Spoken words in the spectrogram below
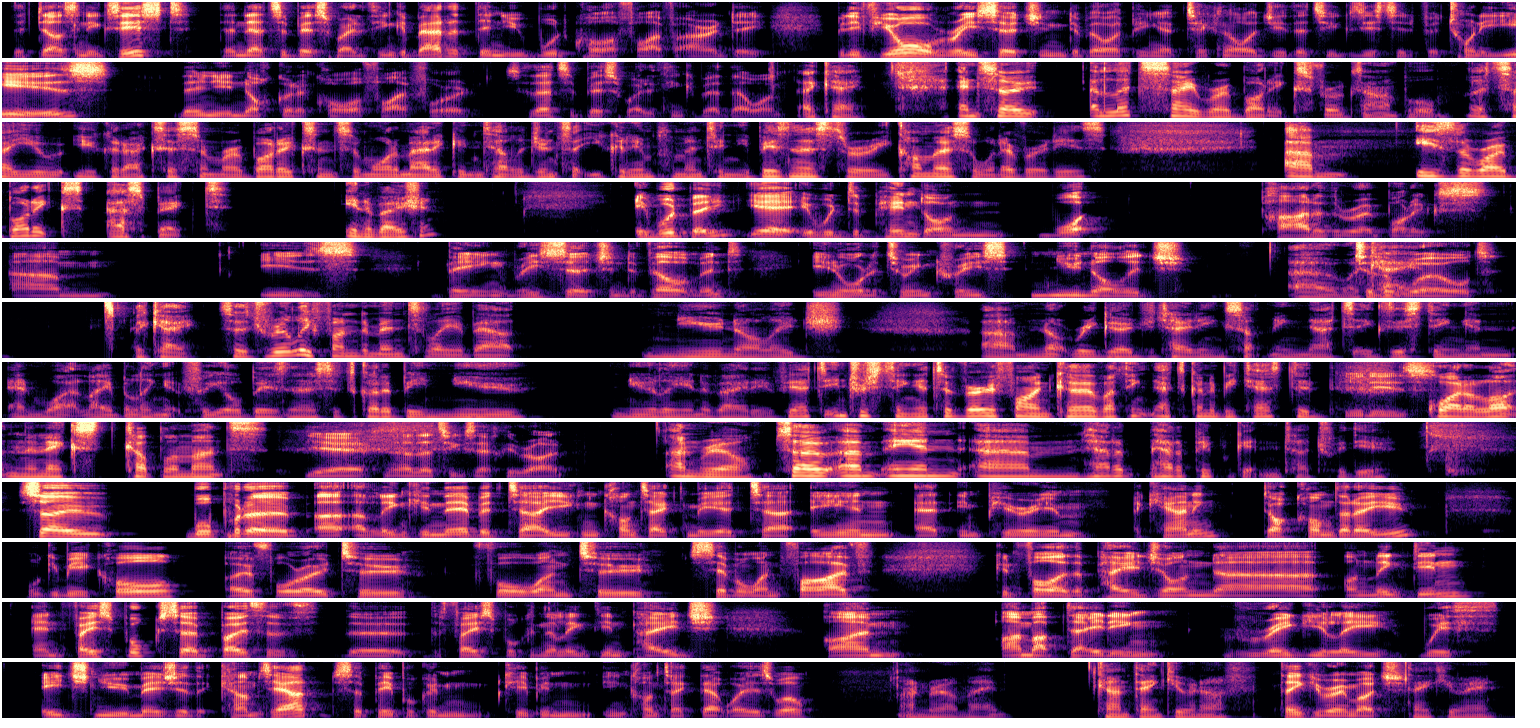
that doesn't exist, then that's the best way to think about it. Then you would qualify for R and D. But if you're researching, developing a technology that's existed for 20 years, then you're not going to qualify for it. So that's the best way to think about that one. Okay. And so uh, let's say robotics, for example. Let's say you, you could access some robotics and some automatic intelligence that you could implement in your business through e commerce or whatever it is. Um, is the robotics aspect innovation? It would be, yeah. It would depend on what part of the robotics um, is being research and development in order to increase new knowledge Oh, okay. to the world. Okay, so it's really fundamentally about new knowledge, um, not regurgitating something that's existing and and white labeling it for your business. It's got to be new, newly innovative. Yeah, it's interesting. It's a very fine curve. I think that's going to be tested It is. quite a lot in the next couple of months. Yeah, no, that's exactly right. Unreal. So, um, Ian, um, how do how do people get in touch with you? So we'll put a, a, link in there, but uh, you can contact me at uh, ian at imperiumaccounting.com.au or give me a call 0402 412 715. You can follow the page on uh, on LinkedIn and Facebook. So both of the, the Facebook and the LinkedIn page, I'm I'm updating regularly with each new measure that comes out, so people can keep in, in contact that way as well. Unreal, mate. Can't thank you enough. Thank you very much. Thank you, Ian.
